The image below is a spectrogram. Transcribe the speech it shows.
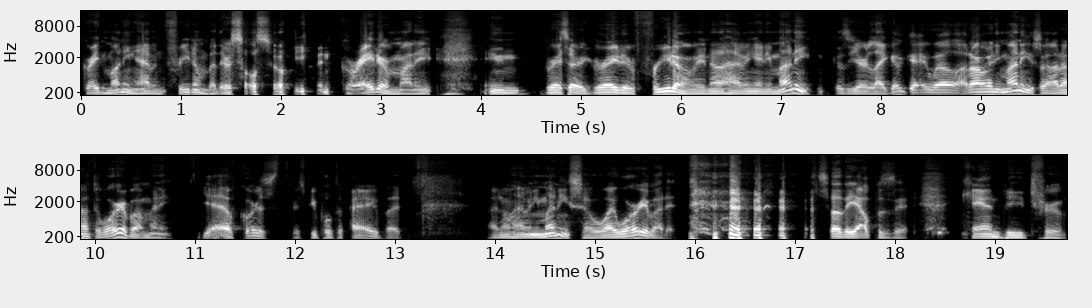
great money in having freedom, but there's also even greater money in great, sorry, greater freedom in not having any money because you're like, okay, well, I don't have any money, so I don't have to worry about money yeah, of course, there's people to pay, but I don't have any money, so why worry about it? so the opposite can be true.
